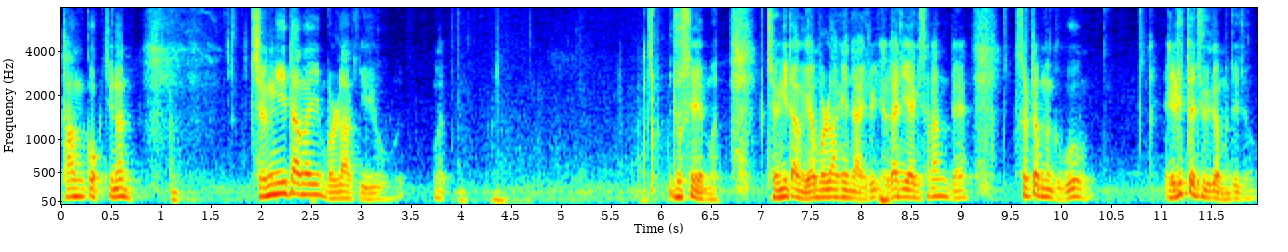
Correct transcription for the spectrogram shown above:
다음 꼭지는 정의당의 몰락 이유. 뭐, 뉴스에 뭐, 정의당 왜 몰락했냐, 여러 가지 이야기 써놨는데, 쓸데없는 거고, 엘리트주의가 문제죠.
